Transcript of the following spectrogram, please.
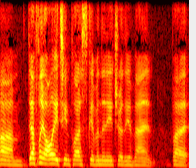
Um, definitely all 18 plus given the nature of the event. But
